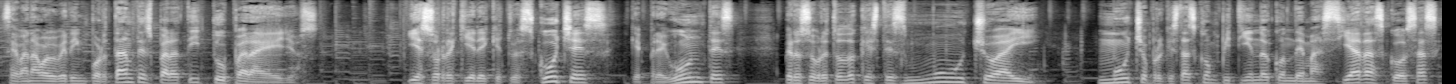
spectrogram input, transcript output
Se van a volver importantes para ti, tú para ellos. Y eso requiere que tú escuches, que preguntes, pero sobre todo que estés mucho ahí. Mucho porque estás compitiendo con demasiadas cosas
